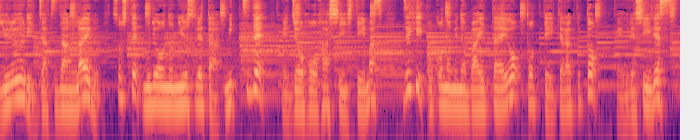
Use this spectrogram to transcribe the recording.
ゆるり雑談ライブ、そして無料のニュースレター3つで情報発信しています。ぜひお好みの媒体を取っていただくと嬉しいです。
